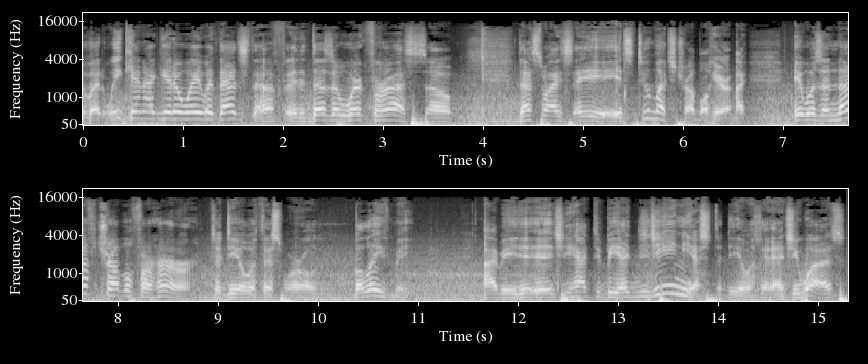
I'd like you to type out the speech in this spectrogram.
but we cannot get away with that stuff, and it doesn't work for us. So, that's why I say it's too much trouble here. I, it was enough trouble for her to deal with this world. Believe me. I mean, it, she had to be a genius to deal with it, and she was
